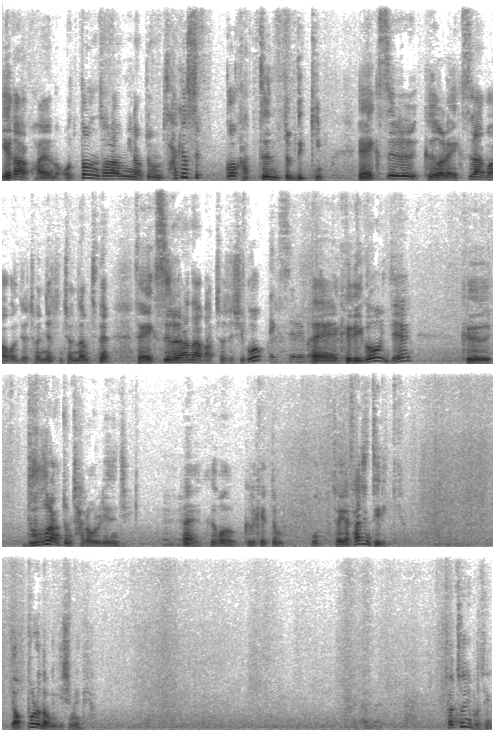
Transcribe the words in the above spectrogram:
얘가 과연 어떤 사람이랑 좀 사귀었을 것 같은 좀 느낌. X를 그걸 X라고 하거든요. 전 여친 전 남친을. 그래서 X를 하나 맞춰주시고 X를 맞네 그리고 이제 그 누구랑 좀 잘 어울리는지. 네 그거 그렇게 좀 어, 저희가 사진 드릴게요. 옆으로 넘기시면 돼요 천천히 보세요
